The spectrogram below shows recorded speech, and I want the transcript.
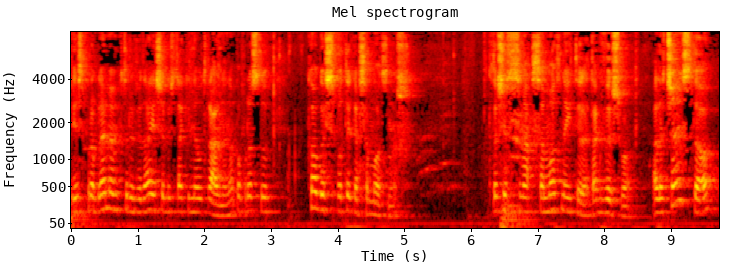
jest problemem, który wydaje się być taki neutralny. No po prostu kogoś spotyka samotność. Ktoś jest samotny i tyle, tak wyszło. Ale często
